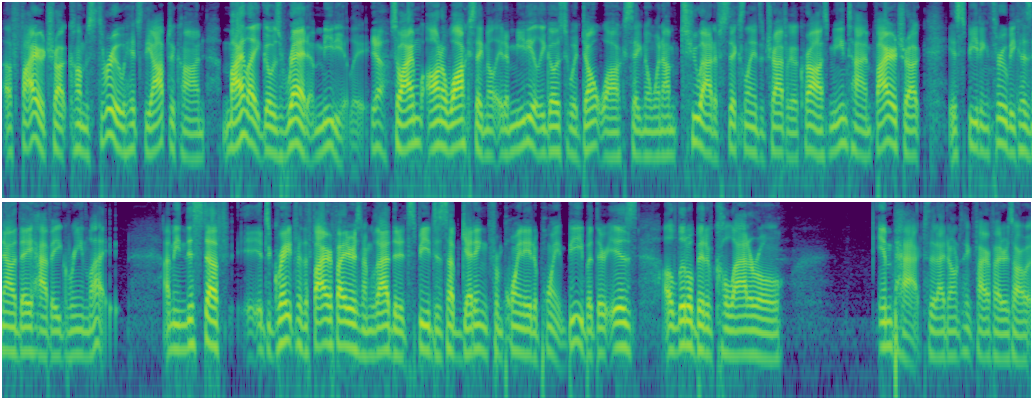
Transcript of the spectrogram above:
A fire truck comes through, hits the Opticom. My light goes red immediately. Yeah. So I'm on a walk signal. It immediately goes to a don't walk signal when I'm two out of six lanes of traffic across. Meantime, fire truck is speeding through because now they have a green light. I mean, this stuff, it's great for the firefighters, and I'm glad that it speeds us up getting from point A to point B, but there is a little bit of collateral impact that I don't think firefighters are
